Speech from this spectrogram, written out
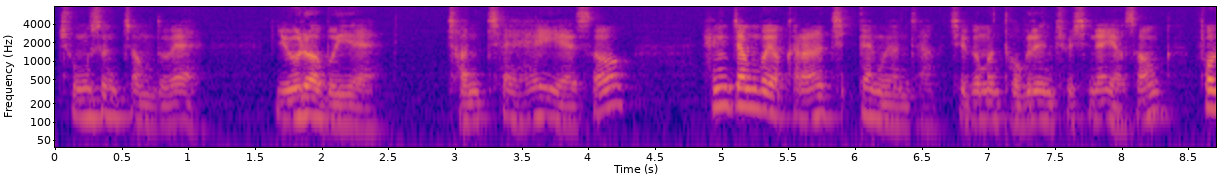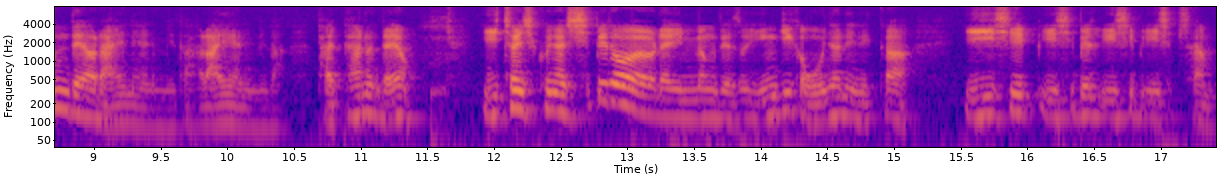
중순 정도에 유럽의회 전체 회의에서 행정부 역할하는 집행위원장, 지금은 독일인 출신의 여성 폰데어 라이엔입니다. 라이엔입니다. 발표하는데요. 2019년 11월에 임명돼서 임기가 5년이니까 20, 21, 22, 23,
